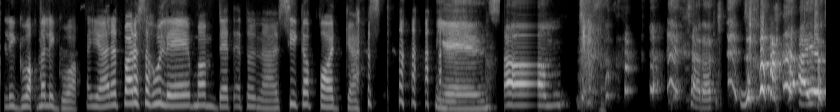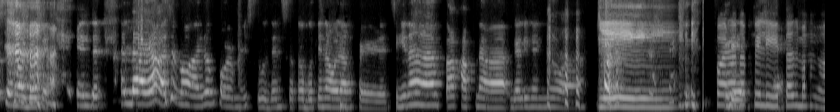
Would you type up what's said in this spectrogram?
Ligwak na ligwak. Ayan. At para sa huli, Ma'am Det, ito na. Sika Podcast. Yes. Um, charot. Ayaw sumagot eh. And then, ang daya kasi mga ano, former students ko to. Buti na walang parents. Sige na nga, pakak na nga. Galingan nyo ah. Yay! Para Okay. napilitan, mga.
